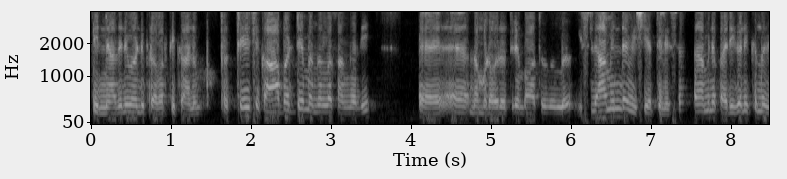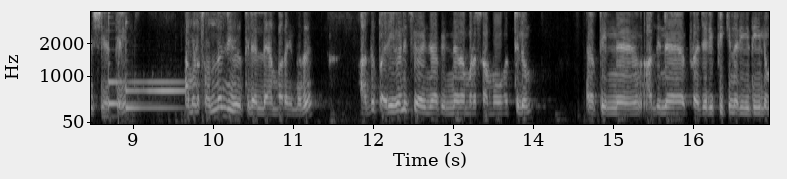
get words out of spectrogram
പിന്നെ അതിനുവേണ്ടി പ്രവർത്തിക്കാനും പ്രത്യേകിച്ച് കാപട്യം എന്നുള്ള സംഗതി നമ്മുടെ ഓരോരുത്തരും ഭാഗത്തു നിന്ന് ഇസ്ലാമിന്റെ വിഷയത്തിൽ ഇസ്ലാമിനെ പരിഗണിക്കുന്ന വിഷയത്തിൽ നമ്മുടെ സ്വന്തം ജീവിതത്തിലല്ല ഞാൻ പറയുന്നത്. അത് പരിഗണിച്ചു കഴിഞ്ഞാൽ പിന്നെ നമ്മുടെ സമൂഹത്തിലും പിന്നെ അതിനെ പ്രചരിപ്പിക്കുന്ന രീതിയിലും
